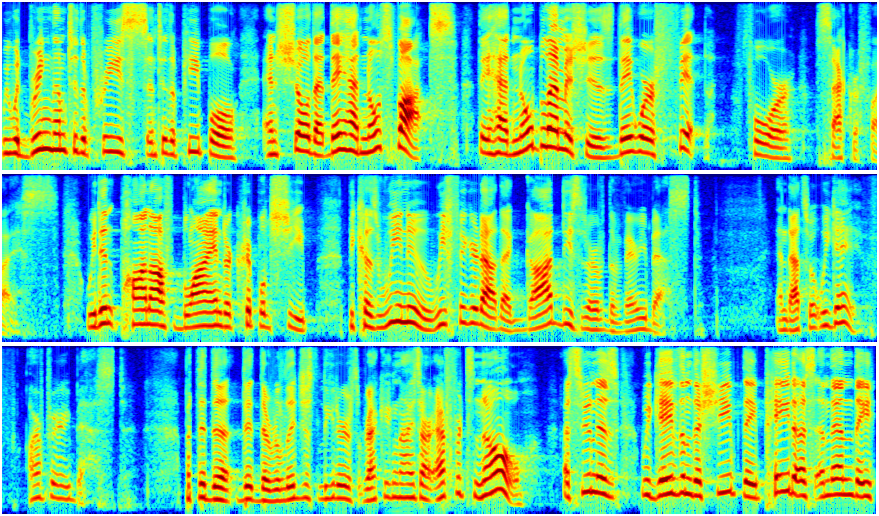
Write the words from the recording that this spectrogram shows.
We would bring them to the priests and to the people and show that they had no spots, they had no blemishes, they were fit for sacrifice. We didn't pawn off blind or crippled sheep because we knew, we figured out that God deserved the very best. And that's what we gave, our very best. But did the, did the religious leaders recognize our efforts? No. As soon as we gave them the sheep, they paid us, and then they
